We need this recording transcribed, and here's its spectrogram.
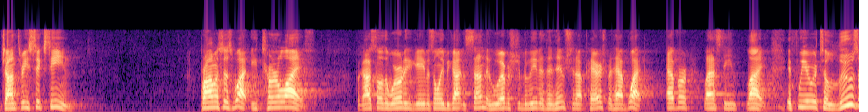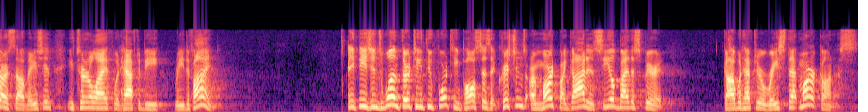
John 3:16 promises what? Eternal life. For God so loved the world, he gave his only begotten Son, that whoever should believeth in him should not perish, but have what? everlasting life. If we were to lose our salvation, eternal life would have to be redefined. In Ephesians 1 13 through 14, Paul says that Christians are marked by God and sealed by the Spirit. God would have to erase that mark on us.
